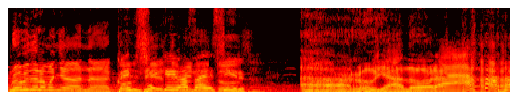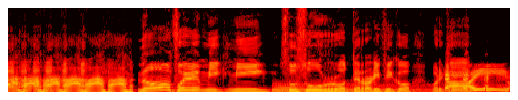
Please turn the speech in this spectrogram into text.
9 de la mañana. Con Pensé siete que ibas a decir arrolladora. No, fue mi, mi susurro terrorífico, porque Ay, en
